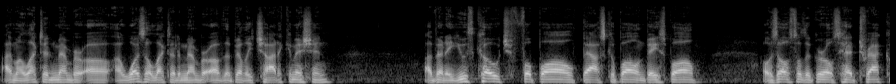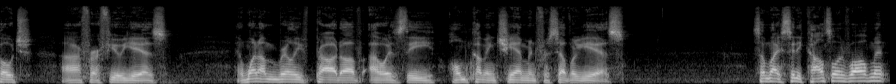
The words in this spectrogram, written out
I'm elected member, of, I was elected a member of the Beverly Charter Commission. I've been a youth coach, football, basketball, and baseball. I was also the girls' head track coach uh, for a few years. And one I'm really proud of, I was the homecoming chairman for several years. Some of my city council involvement,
